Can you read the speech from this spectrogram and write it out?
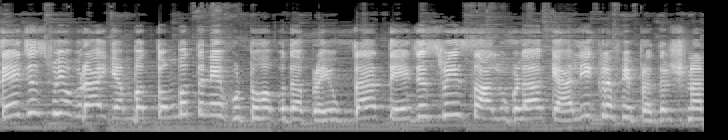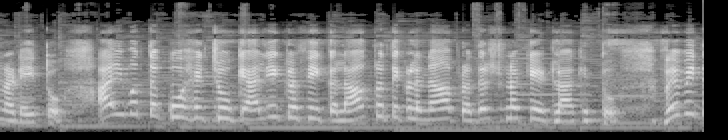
ತೇಜಸ್ವಿ ಅವರ ಎಂಬತ್ತೊಂಬತ್ತನೇ ಹುಟ್ಟುಹಬ್ಬದ ಪ್ರಯುಕ್ತ ತೇಜಸ್ವಿ ಸಾಲುಗಳ ಕ್ಯಾಲಿಗ್ರಫಿ ಪ್ರದರ್ಶನ ನಡೆಯಿತು. ಐವತ್ತಕ್ಕೂ ಹೆಚ್ಚು ಕ್ಯಾಲಿಗ್ರಫಿ ಕಲಾಕೃತಿಗಳನ್ನ ಪ್ರದರ್ಶನಕ್ಕೆ ಇಡಲಾಗಿತ್ತು. ವಿವಿಧ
